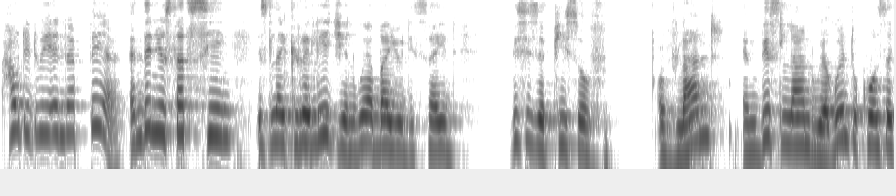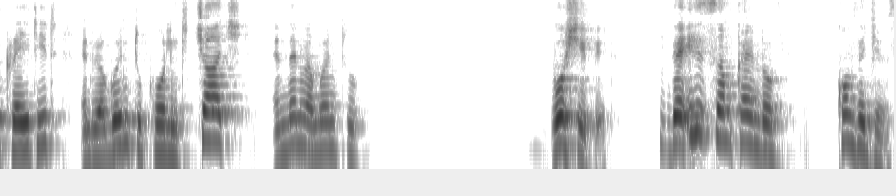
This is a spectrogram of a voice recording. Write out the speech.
how did we end up there? And then you start seeing it's like religion, whereby you decide this is a piece of, of land, and this land we are going to consecrate it, and we are going to call it church, and then we are going to worship it. There is some kind of convergence.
